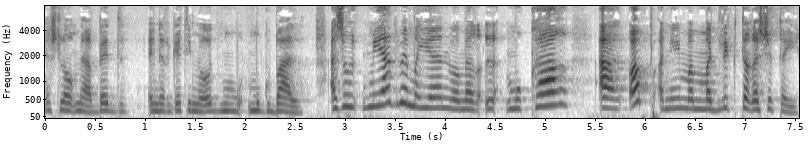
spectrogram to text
יש לו מעבד אנרגטי מאוד מוגבל. אז הוא מיד ממיין ואומר, מוכר, אה, הופ, אני מדליק את הרשת ההיא.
